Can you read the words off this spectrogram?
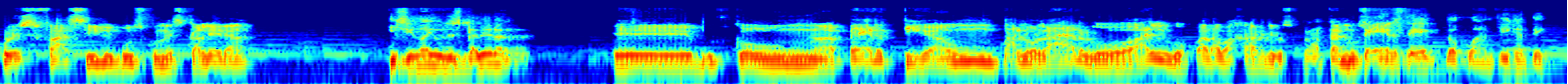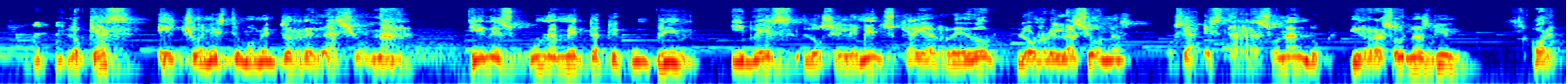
Pues fácil, busco una escalera, ¿Y si no hay una escalera? Eh, busco una pértiga, un palo largo, algo para bajar los plátanos. Perfecto, Juan. Fíjate, lo que has hecho en este momento es relacionar. Tienes una meta que cumplir y ves los elementos que hay alrededor, los relacionas, o sea, estás razonando y razonas bien. Ahora,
